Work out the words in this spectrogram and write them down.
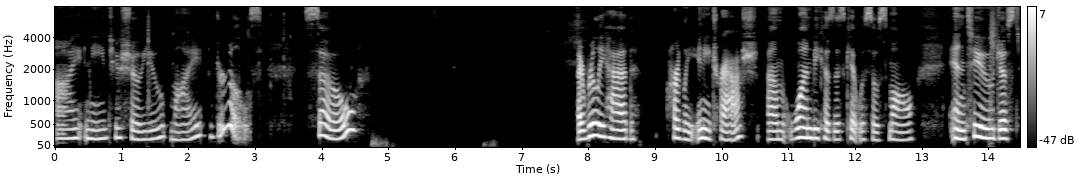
I need to show you my drills. So I really had hardly any trash. Um, one, because this kit was so small, and two, just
